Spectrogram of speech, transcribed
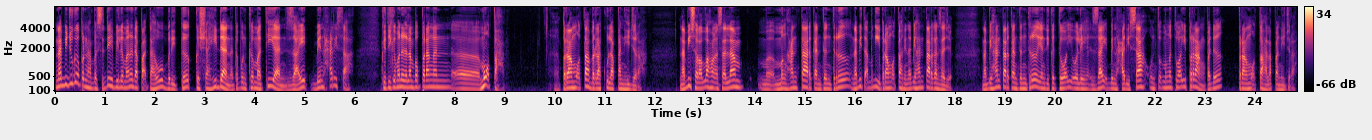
Nabi juga pernah bersedih bila mana dapat tahu berita kesyahidan ataupun kematian Zaid bin Harithah. Ketika mana dalam peperangan uh, Mu'tah. Perang Mu'tah berlaku 8 Hijrah. Nabi SAW menghantarkan tentera. Nabi tak pergi perang Mu'tah ni. Nabi hantarkan saja. Nabi hantarkan tentera yang diketuai oleh Zaid bin Harisah untuk mengetuai perang pada perang Mu'tah 8 Hijrah.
